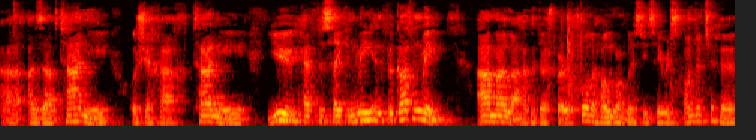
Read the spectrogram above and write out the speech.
uh, Azavtani Ushechachtani, you have forsaken me and forgotten me. Amar HaKadosh Baruch the Holy One blessed He, responded to her,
